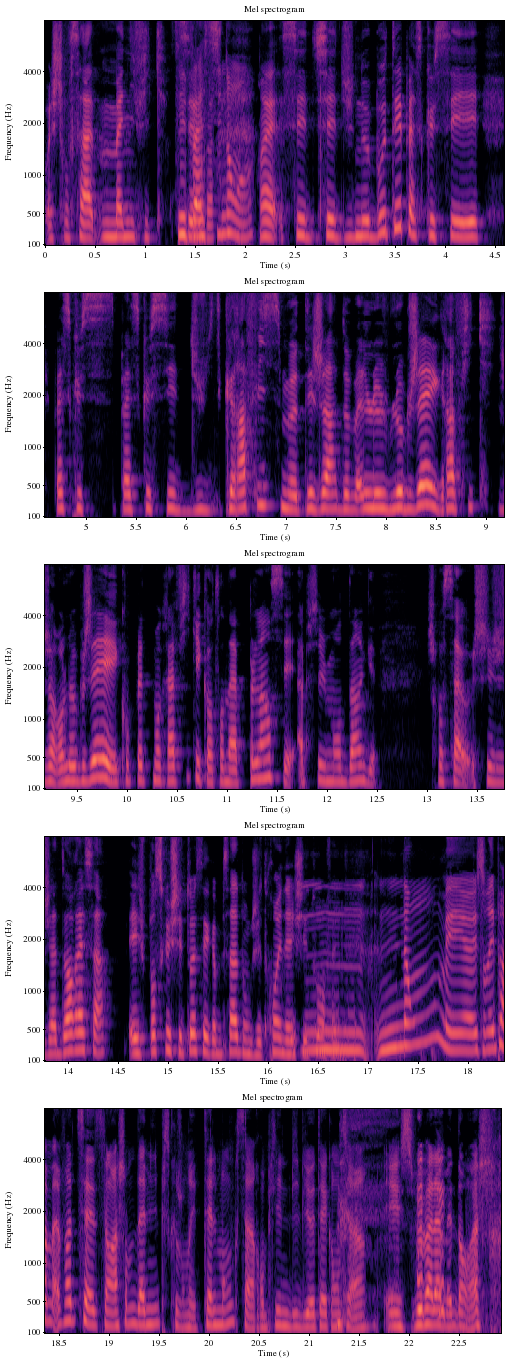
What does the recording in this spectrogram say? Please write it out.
Ouais, je trouve ça magnifique. C'est fascinant. Hein. Ouais, c'est c'est d'une beauté parce que c'est parce que parce que c'est du graphisme déjà. L'objet est graphique, genre l'objet est complètement graphique et quand on a plein, c'est absolument dingue. Je trouve ça, j'adorais ça. Et je pense que chez toi c'est comme ça, donc j'ai trop envie d'aller chez toi en fait. Mm, Non, mais euh, j'en ai pas mal. En fait, c'est dans la chambre d'amis parce que j'en ai tellement que ça remplit une bibliothèque entière. et je peux pas la mettre dans ma chambre.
